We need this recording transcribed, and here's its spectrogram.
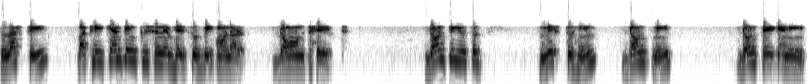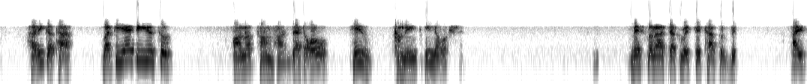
lusty, but he chanting Krishna name, he should be honored. Don't hate. Don't you should mix to him, don't meet, don't take any Harikatha, but yet you should honor from her that, oh, he is coming in our set. Vishwanath Chakravarti Thakur, I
